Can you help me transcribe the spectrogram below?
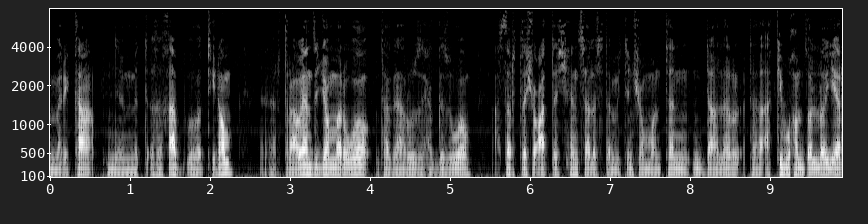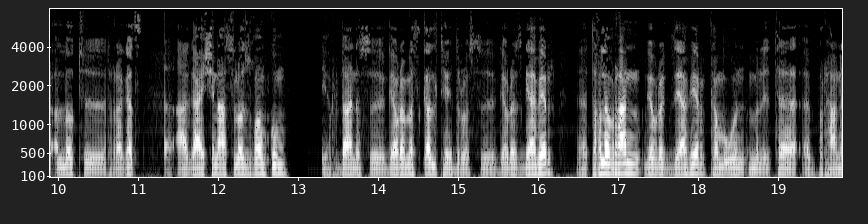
ኣመሪካ ንምትእኽኻብ ወጢኖም ኤርትራውያን ዝጀመርዎ ተጋሩ ዝሕግዝዎ ዓሰርተ ሸውዓተ ሽሕን ሰለስተ ሚእትን ሸሞንተን ዳለር ተኣኪቡ ከም ዘሎ የርኢ ኣሎ እቲ ድረገጽ ኣጋይሽና ስለ ዝኾንኩም ዮርዳኖስ ገብረ መስቀል ቴድሮስ ገብረ እግዚኣብሔር ተክለ ብርሃን ገብረ እግዚኣብሔር ከምኡ እውን ምልእተ ብርሃነ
